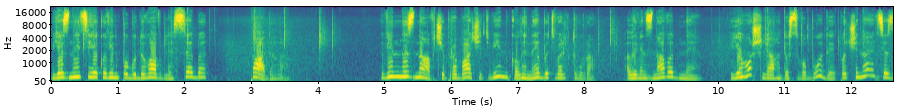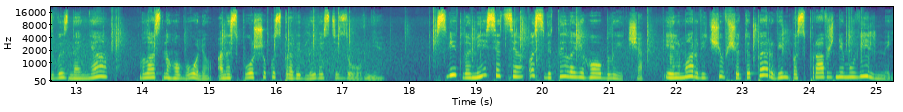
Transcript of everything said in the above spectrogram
В'язниця, яку він побудував для себе, падала. Він не знав, чи пробачить він коли-небудь Вальтура, але він знав одне його шлях до свободи починається з визнання власного болю, а не з пошуку справедливості зовні. Світло місяця освітило його обличчя, і Ельмар відчув, що тепер він по-справжньому вільний,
